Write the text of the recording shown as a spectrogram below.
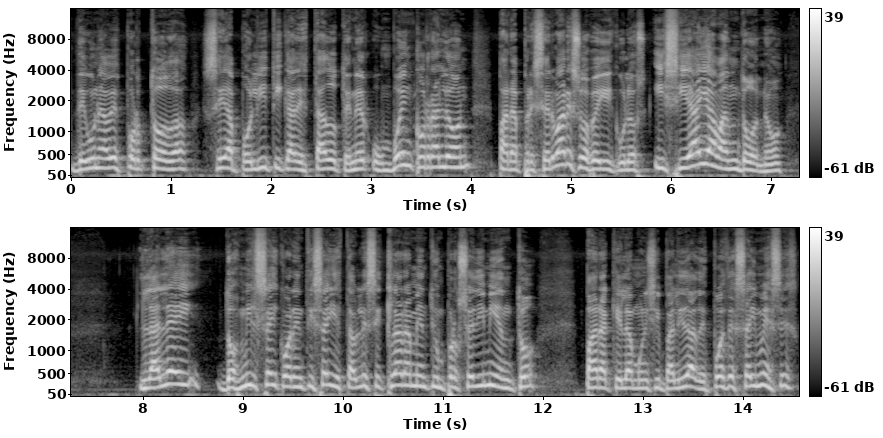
de una vez por todas sea política de Estado tener un buen corralón para preservar esos vehículos y si hay abandono, la ley 2646 establece claramente un procedimiento para que la municipalidad después de seis meses,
